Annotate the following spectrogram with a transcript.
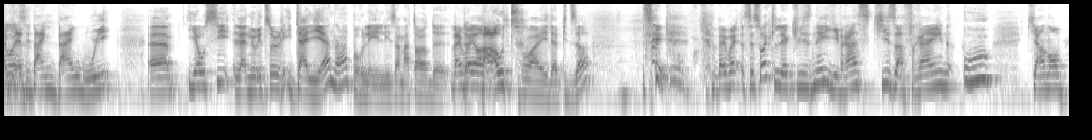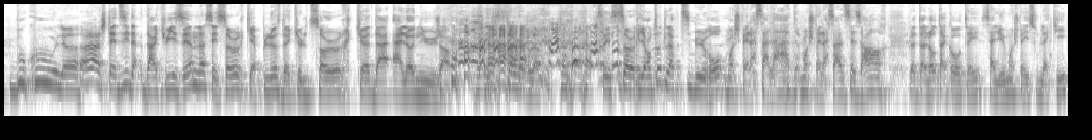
Ouais, Le bang bang. Oui. Euh, Il y a aussi la nourriture italienne hein, pour les, les amateurs de, Ben de voyons. Pâtes. ouais, et de pizza. C'est ben ouais, soit que le cuisinier il est vraiment schizophrène ou qu'ils en ont beaucoup là. Ah, je te dis, dans, dans la cuisine, là, c'est sûr qu'il y a plus de culture que dans- à l'ONU, genre. C'est sûr, là. C'est sûr. Ils ont tous leur petit bureau. Moi, je fais la salade. Moi, je fais la salade César. Puis là, t'as l'autre à côté. Salut, moi, je fais les souvlaki.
